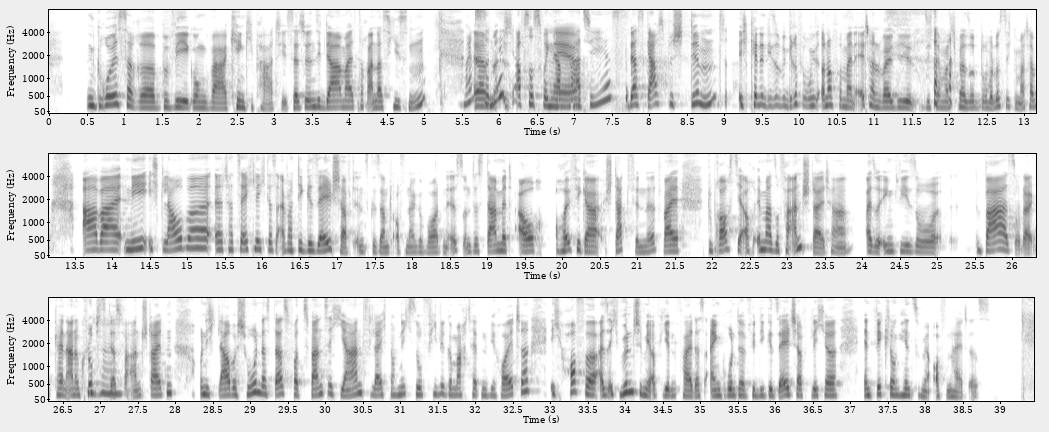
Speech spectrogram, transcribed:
eine größere Bewegung war, Kinky-Partys, selbst wenn sie damals noch anders hießen. Meinst ähm, du nicht auf so Swinger-Partys? Nee, das gab's bestimmt. Ich kenne diese Begriffe übrigens auch noch von meinen Eltern, weil die sich da manchmal so drüber lustig gemacht haben. Aber nee, ich glaube äh, tatsächlich, dass einfach die Gesellschaft insgesamt offener geworden ist und das damit auch häufiger stattfindet, weil du brauchst ja auch immer so Veranstalter, also irgendwie so Bars oder keine Ahnung, Clubs, mhm. die das mhm. veranstalten. Und ich glaube schon, dass das vor 20 Jahren vielleicht noch nicht so viele gemacht hätten wie heute. Ich hoffe, also ich wünsche mir auf jeden Fall, dass ein Grund dafür die gesellschaftliche Entwicklung hin zu mehr Offenheit ist.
